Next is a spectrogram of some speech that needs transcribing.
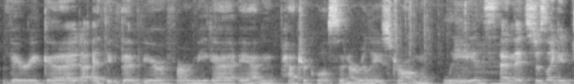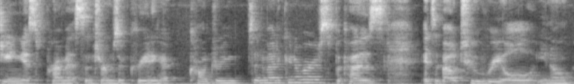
very good. I think that Vera Farmiga and Patrick Wilson are really strong leads, and it's just like a genius premise in terms of creating a Conjuring cinematic universe because it's about two real, you know,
